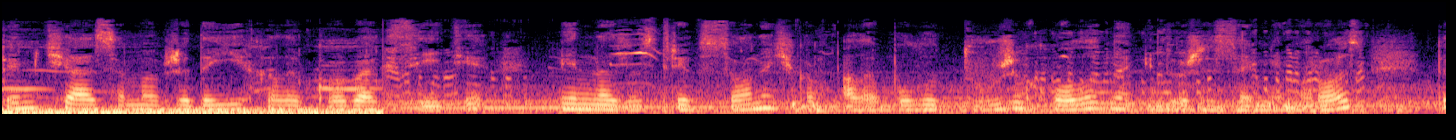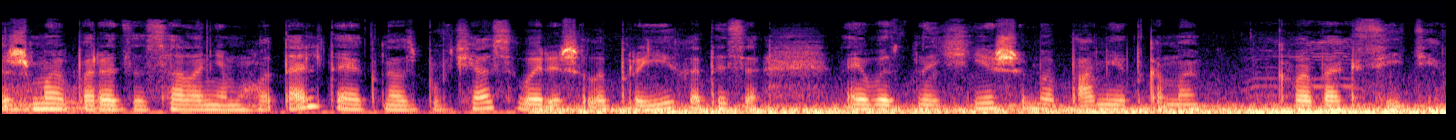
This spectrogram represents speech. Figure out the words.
Тим часом ми вже доїхали в Квебек Сіті. Він нас зустрів сонечком, але було дуже холодно і дуже сильний мороз. Тож ми перед заселенням готель, та як в нас був час, вирішили проїхатися найвизначнішими пам'ятками Квебек Сіті.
